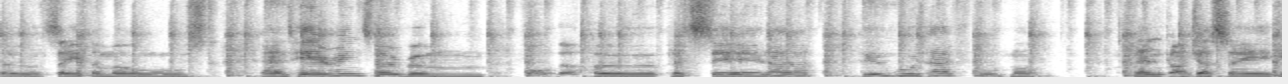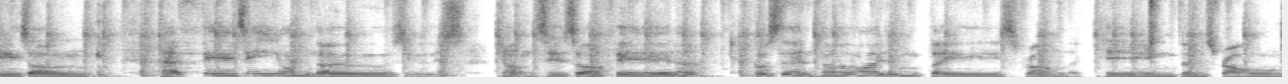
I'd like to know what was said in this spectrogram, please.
those saved the most. And hearing's no room for the hopeless sinner who would have more and can't just save his own. Have pity on those whose chances are thinner, cause there's no hiding place from the kingdom's throne.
